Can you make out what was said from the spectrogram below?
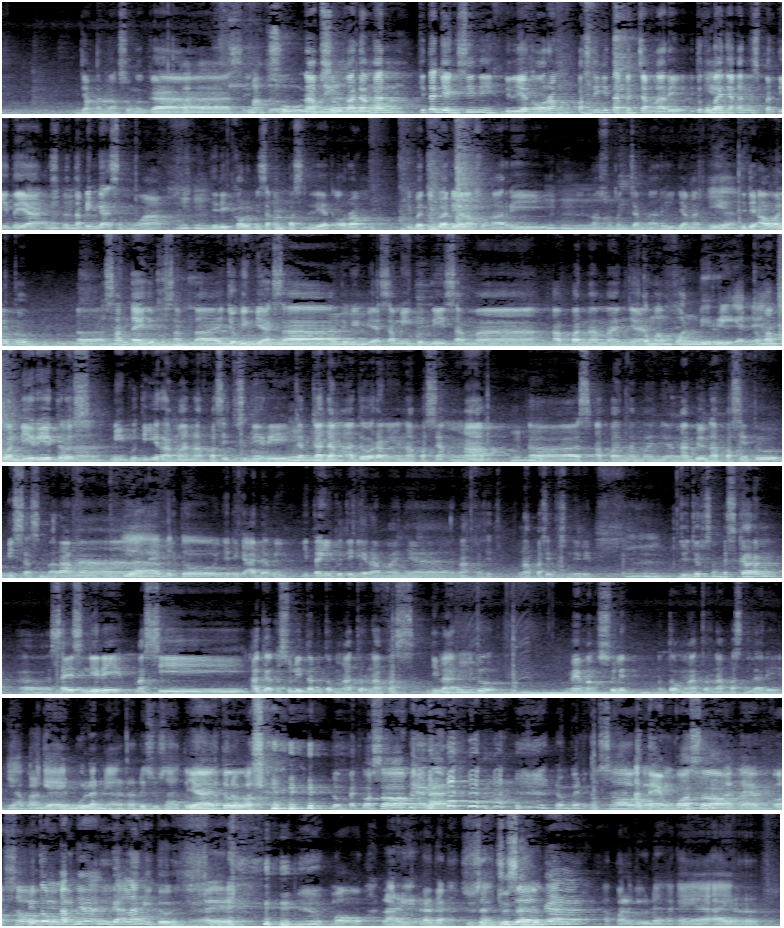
jangan langsung ngegas itu. nafsu kan nafsu ya. kadang kan Ah. kita gengsi nih dilihat orang pasti kita kencang lari itu Iya. kebanyakan seperti itu ya Mm-mm. tapi nggak semua Mm-mm. jadi kalau misalkan pas dilihat orang tiba-tiba dia langsung lari Mm-mm. langsung kencang lari jangan Iya. jadi awal itu eh, santai aja tuh santai, jogging biasa, jogging biasa mengikuti sama apa namanya kemampuan diri kan ya kemampuan diri terus Uh-uh. mengikuti irama nafas itu sendiri kan Mm-mm. kadang ada orang yang napasnya ngap Mm-mm. eh, apa namanya ngambil napasnya itu bisa sembarangan Iya, kayak gitu. betul. jadi ada kita ngikutin iramanya nafas itu napas itu sendiri Mm-mm. jujur sampai sekarang eh, saya sendiri masih agak kesulitan untuk mengatur nafas di lari Mm-mm. itu memang sulit untuk mengatur nafas di lari ya apalagi air bulan ya rada susah tuh ya itu napas. dompet kosong ya kan dompet kosong ATM kan. kosong ATM kosong itu ya kan. ngapnya nggak lari tuh Eh, mau lari rada susah juga, Susah juga. kan. apalagi udah kayak air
